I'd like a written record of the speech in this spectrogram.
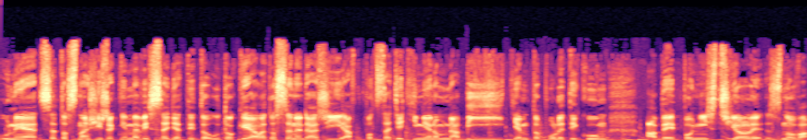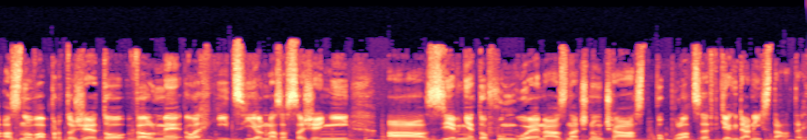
Unie se to snaží, řekněme, vysedět tyto útoky, ale to se nedaří a v podstatě tím jenom nabíjí těmto politikům, aby po ní stříleli znova a znova, protože je to velmi lehký cíl na zasažení a zjevně to funguje na značnou část populace v těch daných státech.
